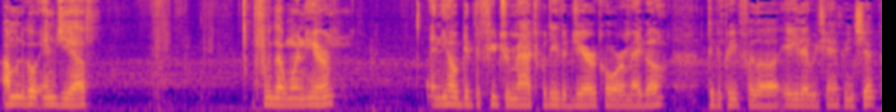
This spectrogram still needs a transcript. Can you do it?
I'm gonna go MJF for the win here, and he'll get the future match with either Jericho or Omega to compete for the AEW Championship.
